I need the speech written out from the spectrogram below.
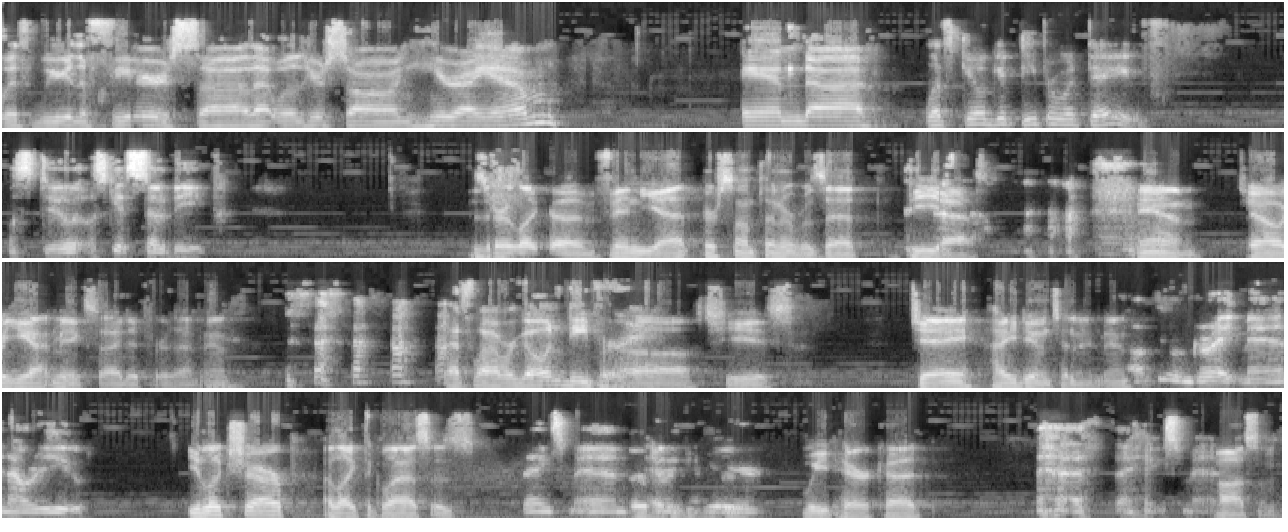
with We're the Fierce. Uh, that was your song, Here I Am. And uh, let's go get deeper with Dave. Let's do it. Let's get so deep. Is there like a vignette or something, or was that BS? man, Joe, you got me excited for that, man. That's why we're going deeper. Oh, jeez. Jay, how you doing tonight, man? I'm doing great, man. How are you? You look sharp. I like the glasses. Thanks, man. Everybody Everything give your- here. Sweet haircut. Thanks, man. Awesome.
